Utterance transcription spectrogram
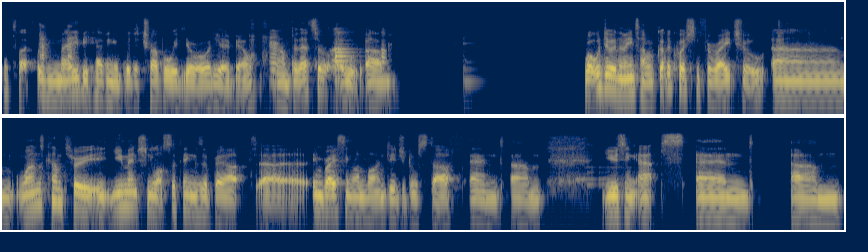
Looks like we may be having a bit of trouble with your audio, Bill, um, but that's all right. Um, what we'll do in the meantime, we've got a question for Rachel. Um, one's come through, you mentioned lots of things about uh, embracing online digital stuff and um, using apps and um,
